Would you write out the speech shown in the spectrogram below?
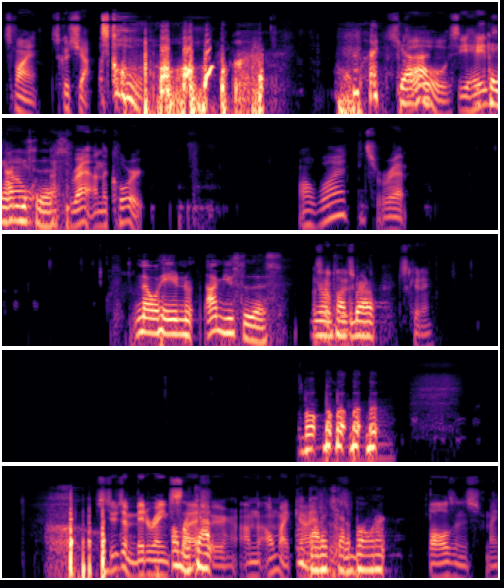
It's fine. It's a good shot. Let's go. oh my Let's god. go. See, Hayden's kidding, I'm now used to a threat on the court. Oh, what? Let's rip. No, Hayden, I'm used to this. Let's You know what I'm talking about? Just kidding. But, but, but, but, but. This dude's a mid-range Oh my God. I'm, oh my Oh god. god, I just got a boner. balls in my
